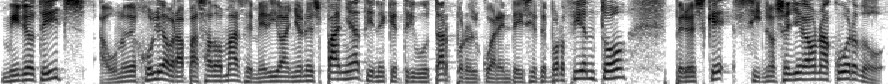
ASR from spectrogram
Mirotic a 1 de julio habrá pasado más de medio año en España, tiene que tributar por el 47%, pero es que si no se llega a un acuerdo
